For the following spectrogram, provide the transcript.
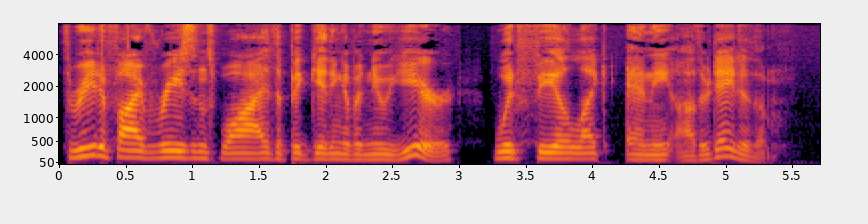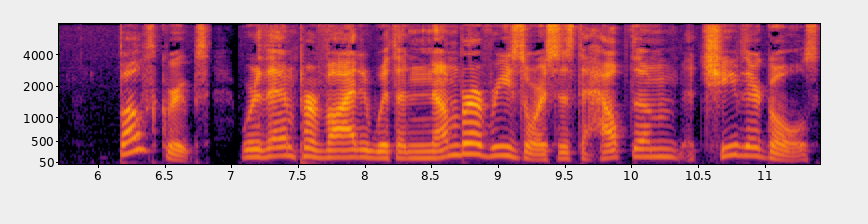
three to five reasons why the beginning of a new year would feel like any other day to them. Both groups were then provided with a number of resources to help them achieve their goals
